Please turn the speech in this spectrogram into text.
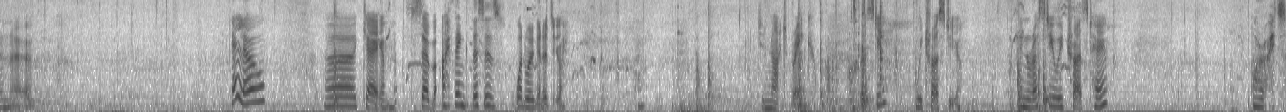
earth? Uh, hello. Okay, Seb, I think this is what we're gonna do. Do not break. Rusty, we trust you. In Rusty, we trust, hey? Alright.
